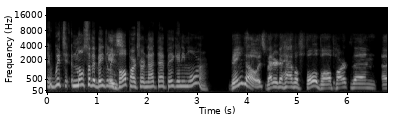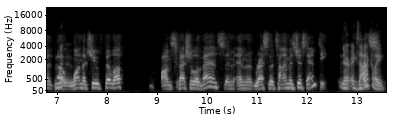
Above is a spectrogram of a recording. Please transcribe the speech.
And which most of the major league Is- ballparks are not that big anymore. Bingo. It's better to have a full ballpark than a, No. a one that you fill up on special events and, and the rest of the time is just empty. Yeah, exactly.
